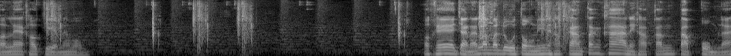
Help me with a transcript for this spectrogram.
ตอนแรกเข้าเกมนะครับผม โอเค จากนั้นเรามาดูตรงนี้นะครับ การตั้งค่านะครับ การปรับปุ่มนะ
